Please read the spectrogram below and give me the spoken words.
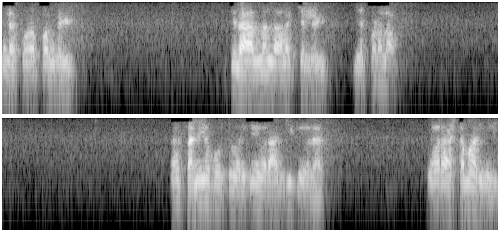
சில குழப்பங்கள் சில அல்லல் அலைச்சல்கள் ஏற்படலாம். சனியை பொறுத்த வரைக்கும் இவர் அஞ்சுக்கு வரார் இவர் அஷ்டமாதிபதி.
